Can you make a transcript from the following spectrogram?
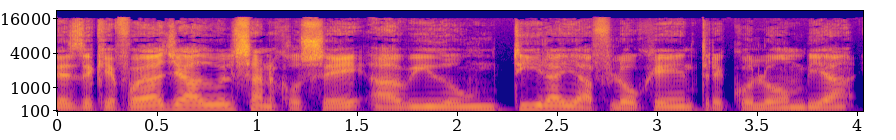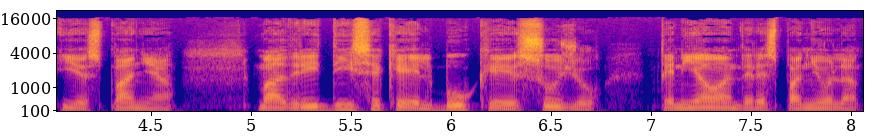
Desde que fue hallado el San José ha habido un tira y afloje entre Colombia y España. Madrid dice que el buque es suyo, tenía bandera española.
